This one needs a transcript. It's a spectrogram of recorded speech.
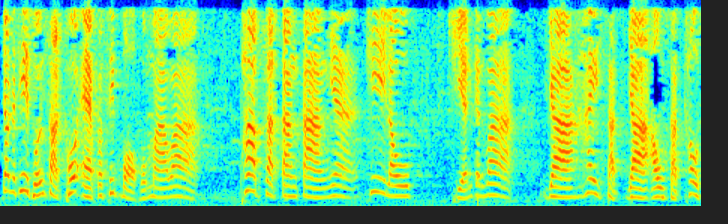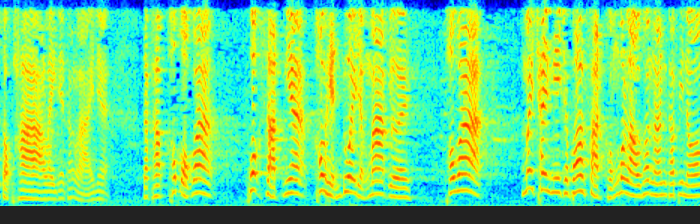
เจ้าหน้าที่สวนสัตว์เขาแอบกระซิบบอกผมมาว่า ภาพสัตว์ต่างๆ เนี่ย ที่เราเขียนกันว่า อย่าให้สัตว์อย่าเอาสัตว์เข้าสภาอะไรเนี่ยทั้งหลายเนี่ยนะครับเขาบอกว่าพวกสัตว์เนี่ยเขาเห็นด้วยอย่างมากเลย เพราะว่าไม่ใช่มีเฉพาะสัตว์ของเราเท่านั้นครับ พี่น้อง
